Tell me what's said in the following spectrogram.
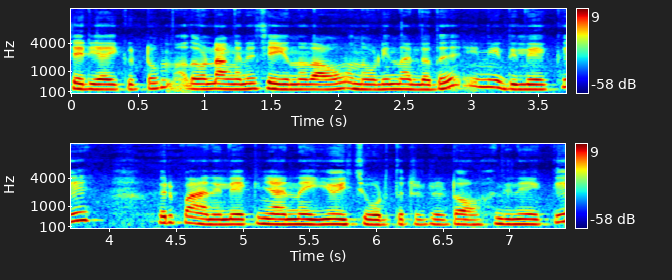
ശരിയായി കിട്ടും. അതുകൊണ്ട് അങ്ങനെ ചെയ്യുന്നതാവും ഒന്നുകൂടി നല്ലത്. ഇനി ഇതിലേക്ക് ഒരു പാനിലേക്ക് ഞാൻ നെയ്യ് ഒഴിച്ച് കൊടുത്തിട്ടുണ്ട് കേട്ടോ. ഇതിലേക്ക്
